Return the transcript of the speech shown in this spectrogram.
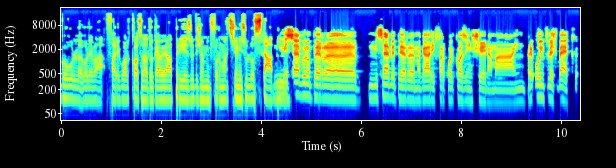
Goal voleva fare qualcosa dato che aveva preso diciamo, informazioni sullo stabile. Mi servono per uh, mi serve per magari fare qualcosa in scena, ma in pre- o in flashback,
